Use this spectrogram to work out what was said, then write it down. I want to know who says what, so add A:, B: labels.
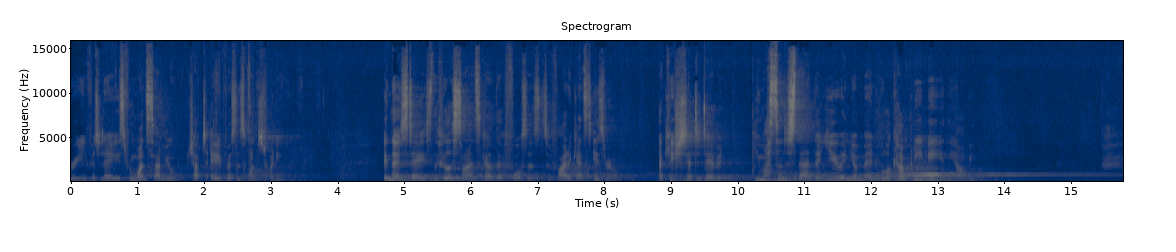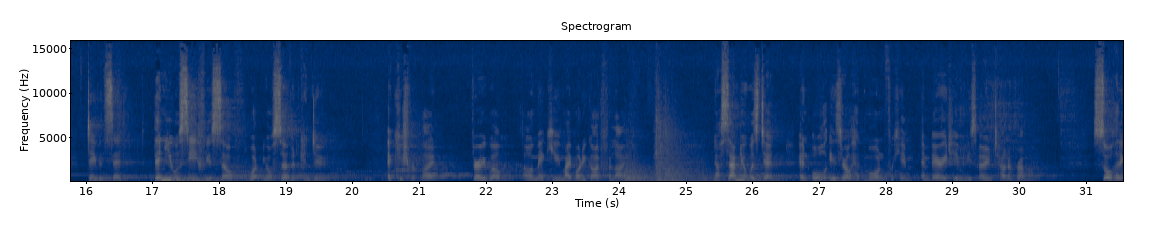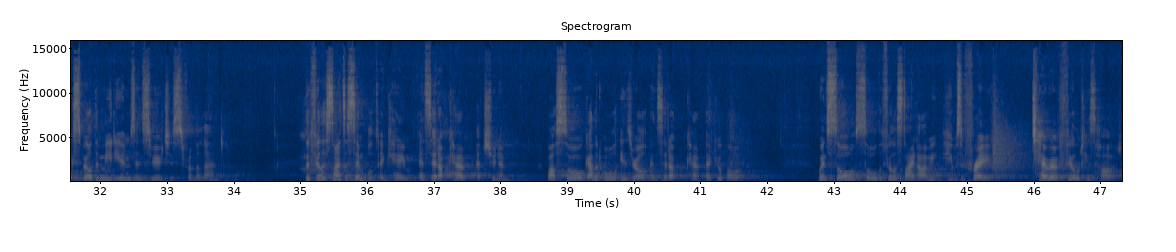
A: Reading for today is from 1 Samuel chapter 8, verses 1 to 20. In those days, the Philistines gathered their forces to fight against Israel. Achish said to David, You must understand that you and your men will accompany me in the army. David said, Then you will see for yourself what your servant can do. Achish replied, Very well, I will make you my bodyguard for life. Now Samuel was dead, and all Israel had mourned for him and buried him in his own town of Ramah. Saul had expelled the mediums and spiritists from the land. The Philistines assembled and came and set up camp at Shunem, while Saul gathered all Israel and set up camp at Gilboa. When Saul saw the Philistine army, he was afraid. Terror filled his heart.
